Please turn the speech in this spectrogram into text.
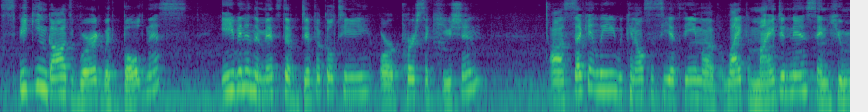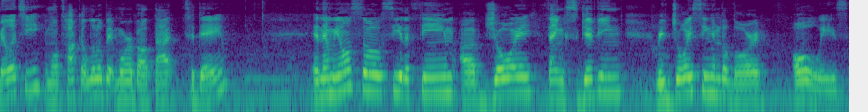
speaking God's word with boldness, even in the midst of difficulty or persecution. Uh, secondly, we can also see a theme of like mindedness and humility, and we'll talk a little bit more about that today. And then we also see the theme of joy, thanksgiving, rejoicing in the Lord always.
